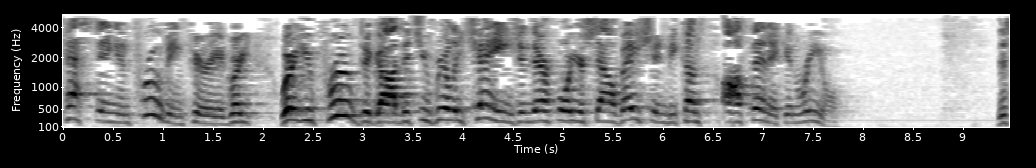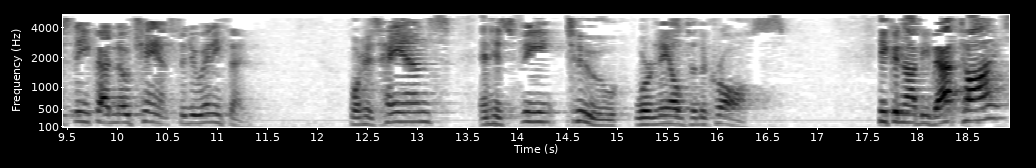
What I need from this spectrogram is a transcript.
testing and proving period where where you prove to God that you've really changed and therefore your salvation becomes authentic and real. This thief had no chance to do anything. For his hands and his feet too were nailed to the cross. He could not be baptized.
